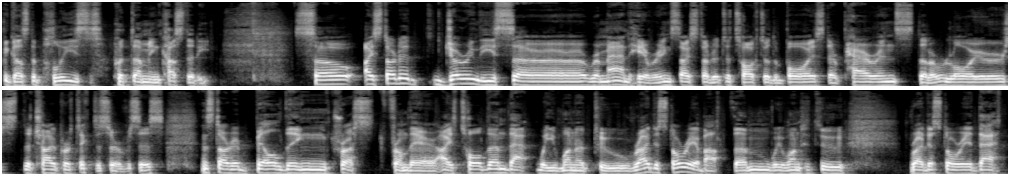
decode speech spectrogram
because the police put them in custody. So I started during these uh, remand hearings. I started to talk to the boys, their parents, the lawyers, the child protective services, and started building trust from there. I told them that we wanted to write a story about them. We wanted to write a story that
